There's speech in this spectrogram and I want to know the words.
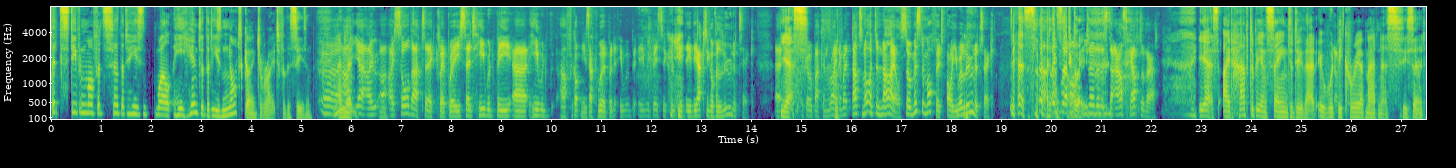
That Steven Moffat said that he's well, he hinted that he's not going to write for this season. Uh, And I, yeah, I, I I saw that uh, clip where he said he would be uh, he would I've forgotten the exact word, but it would it would basically be the, the acting of a lunatic. Uh, Yes. to go back and write. I went, That's not a denial. So, Mr. Moffat, are you a lunatic? Yes, exactly. you know, this to ask after that. Yes, I'd have to be insane to do that. It would be career madness, he said.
